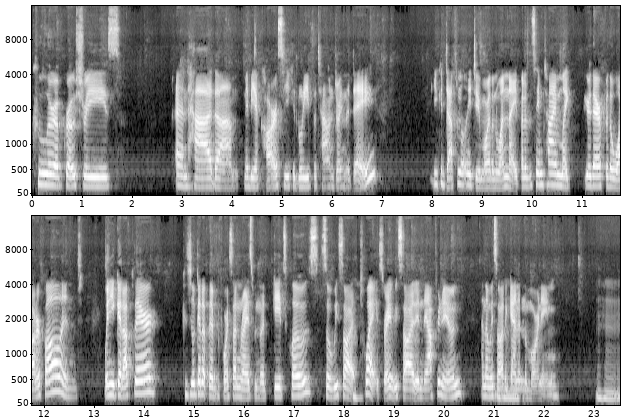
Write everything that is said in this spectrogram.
cooler of groceries and had um, maybe a car so you could leave the town during the day, you could definitely do more than one night. But at the same time, like you're there for the waterfall, and when you get up there, because you'll get up there before sunrise when the gates close. So we saw it Mhm. twice, right? We saw it in the afternoon, and then we saw Mhm. it again in the morning. Mm-hmm.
